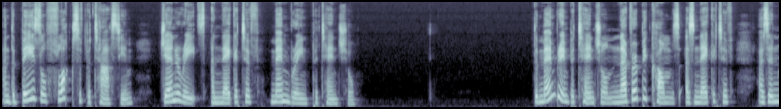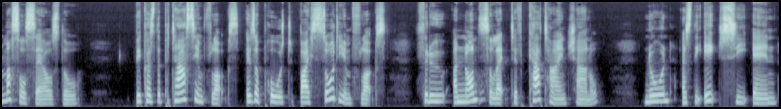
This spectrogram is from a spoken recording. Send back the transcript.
and the basal flux of potassium generates a negative membrane potential. The membrane potential never becomes as negative as in muscle cells, though, because the potassium flux is opposed by sodium flux through a non selective cation channel known as the HCN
